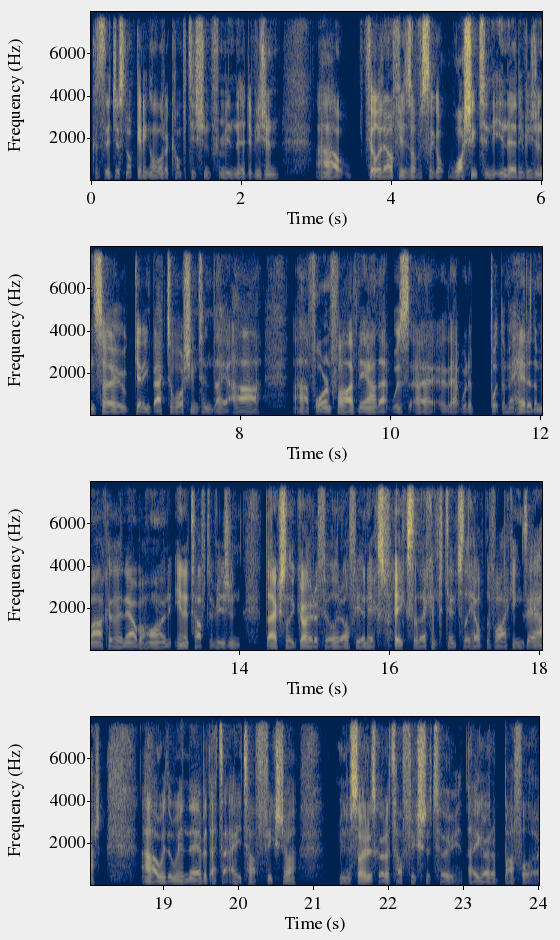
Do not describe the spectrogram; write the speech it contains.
because they're just not getting a lot of competition from in their division. Uh, Philadelphia's obviously got Washington in their division, so getting back to Washington, they are uh, four and five now. That was uh, that would have put them ahead of the market. They're now behind in a tough division. They actually go to Philadelphia next week, so they can potentially help the Vikings out uh, with a win there. But that's a, a tough fixture. Minnesota's got a tough fixture too. They go to Buffalo.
